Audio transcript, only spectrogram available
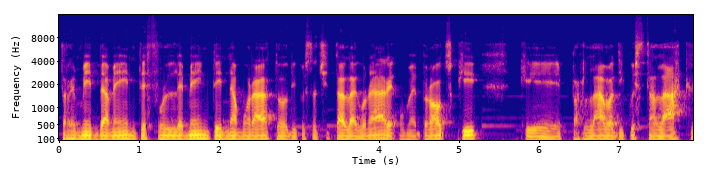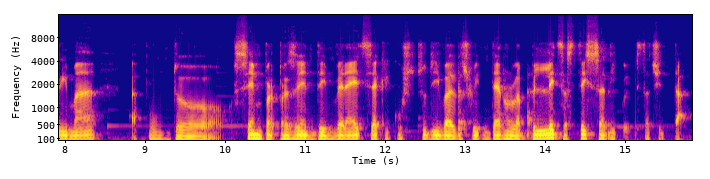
tremendamente, follemente innamorato di questa città lagunare come Brodsky, che parlava di questa lacrima appunto sempre presente in Venezia che custodiva al suo interno la bellezza stessa di questa città.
